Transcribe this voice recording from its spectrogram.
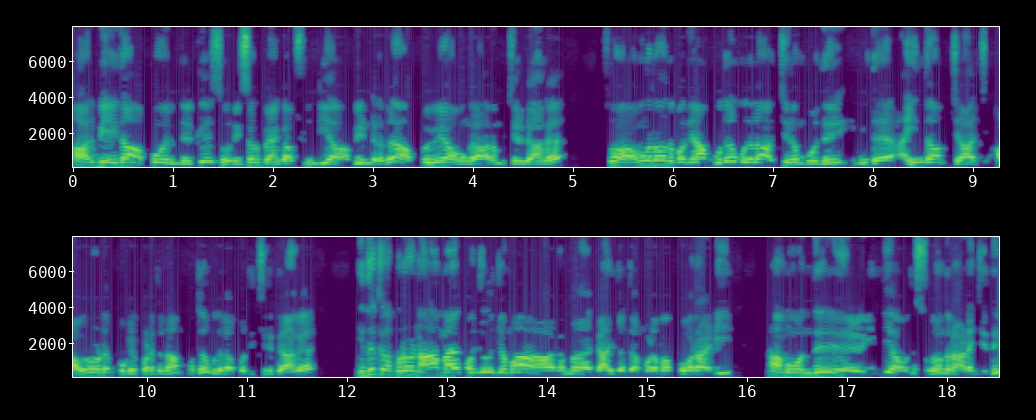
ஆர்பிஐ தான் அப்போ இருந்திருக்கு. So reserve bank of India அப்படின்றத அப்பவே அவங்க ஆரம்பிச்சிருக்காங்க. ஸோ அவங்க தான் வந்து பார்த்தீங்கன்னா முதல் முதலாக அச்சிடும் போது இந்த ஐந்தாம் ஜார்ஜ் அவரோட புகைப்படத்தை தான் முதல் முதலாக பதிச்சிருக்காங்க. இதுக்கப்புறம் நாம கொஞ்சம் கொஞ்சமா நம்ம காந்தி தாத்தா மூலமா போராடி நாம வந்து இந்தியா வந்து சுதந்திரம் அடைஞ்சது.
